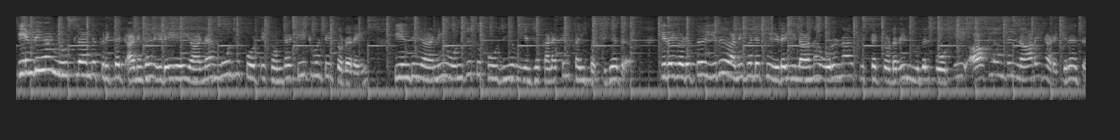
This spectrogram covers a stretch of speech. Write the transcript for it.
இந்தியா நியூசிலாந்து கிரிக்கெட் அணிகள் இடையேயான மூன்று போட்டி கொண்ட டி டுவெண்டி தொடரை இந்திய அணி ஒன்றுக்கு பூஜ்ஜியம் என்ற கணக்கில் கைப்பற்றியது. இதையடுத்து இரு அணிகளுக்கு இடையிலான ஒருநாள் கிரிக்கெட் தொடரின் முதல் போட்டி ஆக்லாந்தில் நாளை நடக்கிறது.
